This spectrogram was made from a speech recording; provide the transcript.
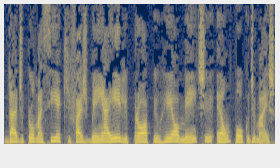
da diplomacia que faz bem a ele próprio, realmente é um pouco demais.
